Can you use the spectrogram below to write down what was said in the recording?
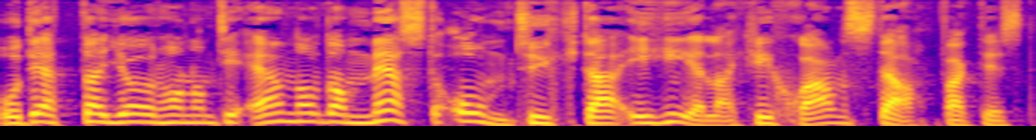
Och detta gör honom till en av de mest omtyckta i hela Kristianstad faktiskt.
